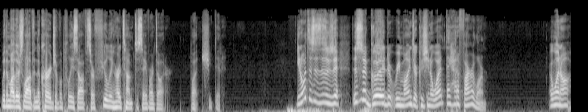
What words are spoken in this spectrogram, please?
with a mother's love and the courage of a police officer, fueling her attempt to save our daughter. But she did it. You know what this is? This is a, good reminder because you know what? They had a fire alarm. It went off.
